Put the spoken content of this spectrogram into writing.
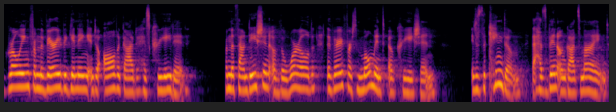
growing from the very beginning into all that God has created from the foundation of the world, the very first moment of creation, it is the kingdom that has been on God's mind,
